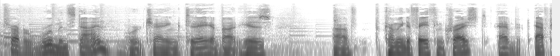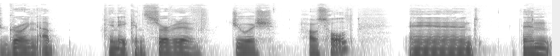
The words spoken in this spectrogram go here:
Trevor Rubenstein. We're chatting today about his uh, coming to faith in Christ after growing up in a conservative Jewish household and then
